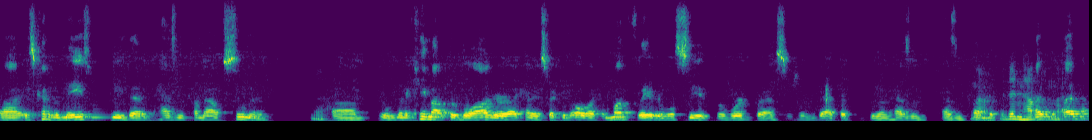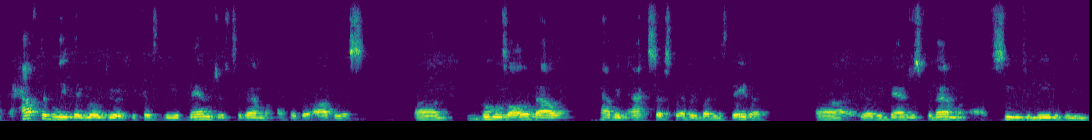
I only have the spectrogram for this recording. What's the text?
Uh, it's kind of amazed me that it hasn't come out sooner. Yeah. Um, when it came out for Blogger, I kind of expected, oh, like a month later we'll see it for WordPress or something like that, but you know, it hasn't hasn't come. No, it didn't happen. I, I, have to believe they will do it because the advantages to them, I think, are obvious. Um, Google's all about having access to everybody's data, uh, you know, the advantages for them uh, seem to me to be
